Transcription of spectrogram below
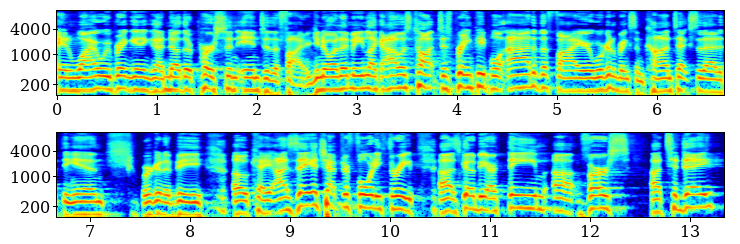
And why are we bringing another person into the fire? You know what I mean? Like I was taught to bring people out of the fire. We're going to bring some context to that at the end. We're going to be okay. Isaiah chapter 43 uh, is going to be our theme uh, verse uh, today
